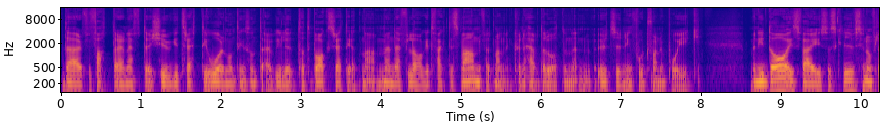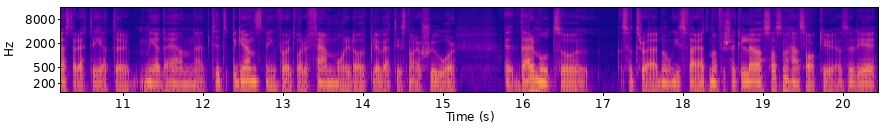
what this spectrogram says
där författaren efter 20-30 år någonting sånt där ville ta tillbaka rättigheterna men där förlaget faktiskt vann för att man kunde hävda då att en utgivning fortfarande pågick. Men idag i Sverige så skrivs ju de flesta rättigheter med en tidsbegränsning. Förut var det fem år, idag upplever jag att det är snarare sju år. Eh, Däremot så så tror jag nog i Sverige att man försöker lösa sådana här saker. Alltså det,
